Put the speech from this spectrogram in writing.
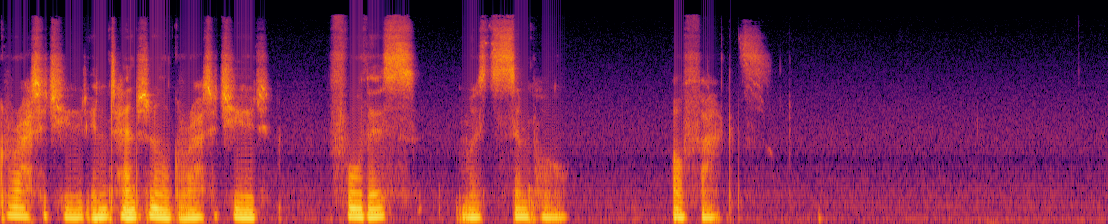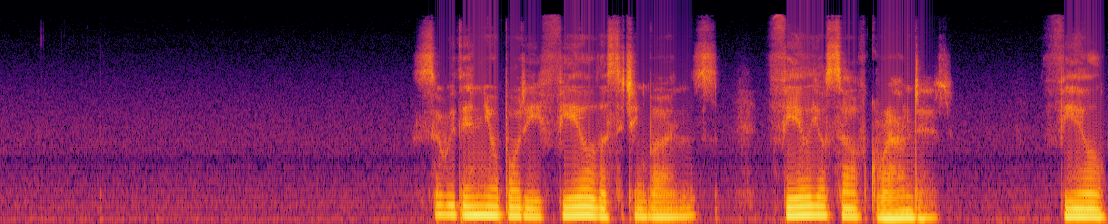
gratitude, intentional gratitude for this most simple of facts. So within your body, feel the sitting bones, feel yourself grounded, feel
